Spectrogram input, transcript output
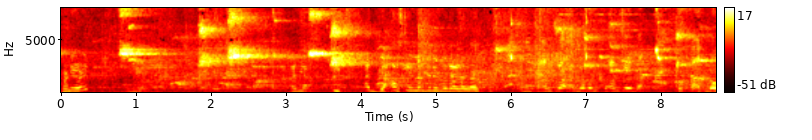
ನೋಡಿ ನೋಡಿ ಅದು ಯಾವ ಅದು ಯಾವ ಸ್ಟೈಲ್ ಅಂತಲೇ ಗೊತ್ತಾಗಲ್ಲ ಅವನ ಚಾನ್ಸ್ ಅನ್ನೋದೊಂದು ಚಾನ್ಸೇ ಇಲ್ಲ ಅನ್ನೋ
